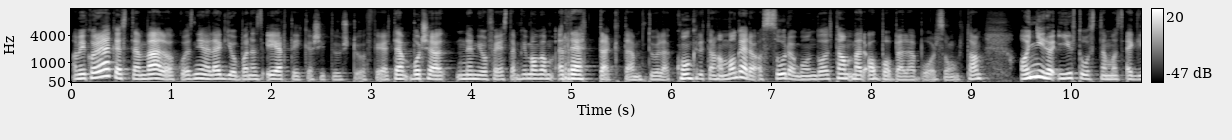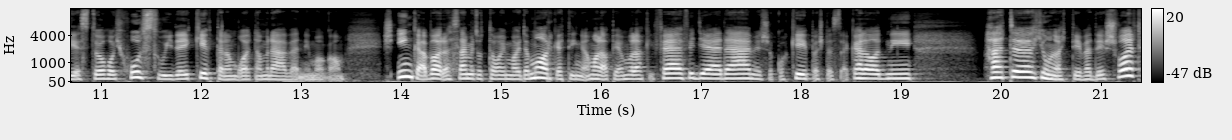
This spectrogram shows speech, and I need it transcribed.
Amikor elkezdtem vállalkozni, a legjobban az értékesítőstől féltem. Bocsánat, nem jól fejeztem ki magam, rettegtem tőle. Konkrétan, ha magára a szóra gondoltam, már abba beleborzongtam. Annyira írtóztam az egésztől, hogy hosszú ideig képtelen voltam rávenni magam. És inkább arra számítottam, hogy majd a marketingem alapján valaki felfigyel rám, és akkor képes leszek eladni, Hát jó nagy tévedés volt,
